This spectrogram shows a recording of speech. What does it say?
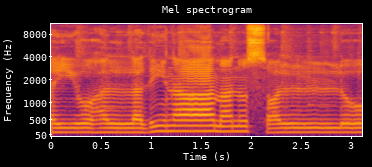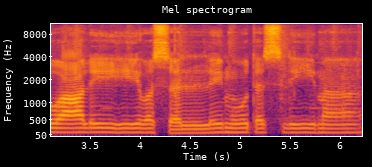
أيها الذين آمنوا صلوا عليه وسلموا تسليما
